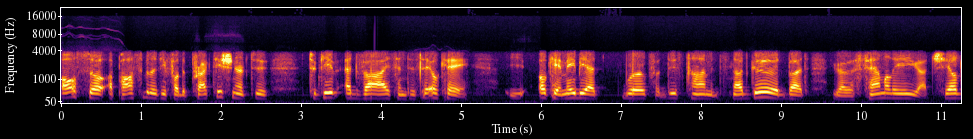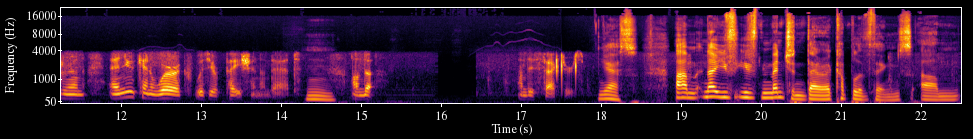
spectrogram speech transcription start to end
also a possibility for the practitioner to to give advice and to say, okay, okay, maybe at work for this time it's not good, but you have a family, you have children, and you can work with your patient on that, mm. on the on these factors. Yes. Um, now you've you've mentioned there are a couple of things um,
